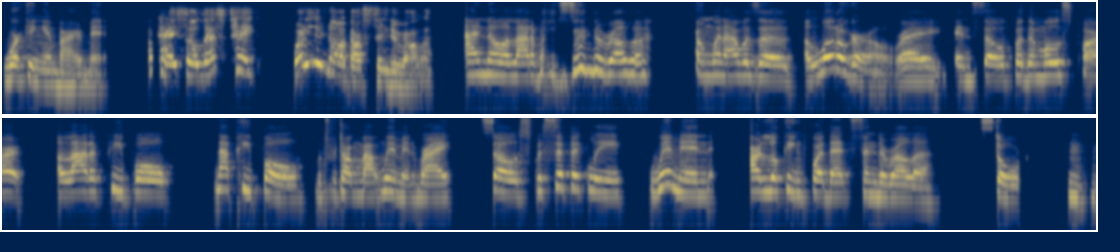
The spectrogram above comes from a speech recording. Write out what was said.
working environment. Okay, so let's take what do you know about Cinderella? I know a lot about Cinderella from when I was a, a little girl, right? And so, for the most part, a lot of people, not people, which we're talking about women, right? So, specifically, women are looking for that Cinderella story. Mm-hmm.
